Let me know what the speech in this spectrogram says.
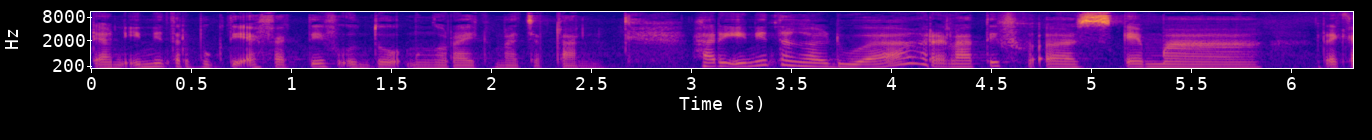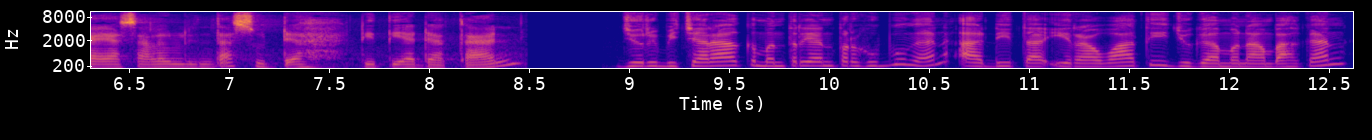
dan ini terbukti efektif untuk mengurai kemacetan. Hari ini tanggal 2 relatif uh, skema rekayasa lalu lintas sudah ditiadakan Juru bicara Kementerian Perhubungan Adita Irawati juga menambahkan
